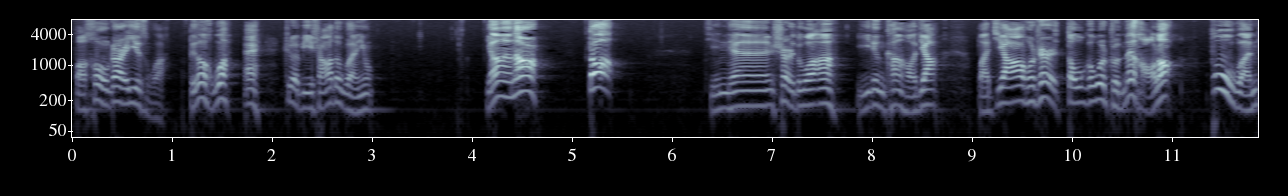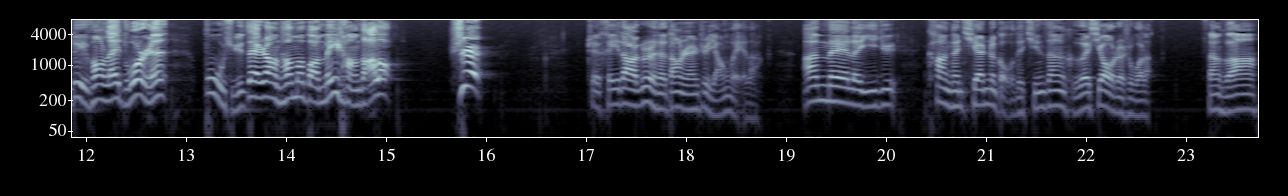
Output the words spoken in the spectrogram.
把后盖一锁，得活。哎，这比啥都管用。杨小闹。到，今天事儿多啊，一定看好家，把家伙事儿都给我准备好了。不管对方来多少人，不许再让他们把煤场砸了。是，这黑大个他当然是阳痿了，安排了一句。看看牵着狗的秦三河，笑着说了：“三河啊，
